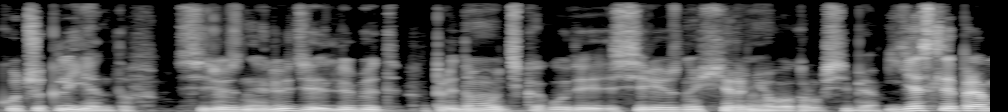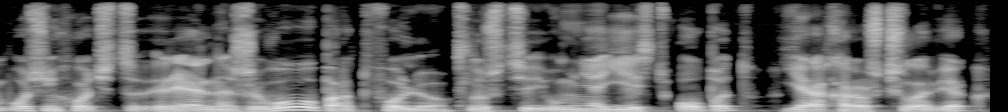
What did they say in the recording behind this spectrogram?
куча клиентов. Серьезные люди любят придумывать какую-то серьезную херню вокруг себя. Если прям очень хочется реально живого портфолио, слушайте, у меня есть опыт, я хороший человек,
